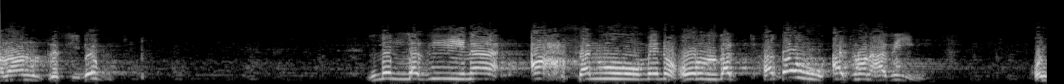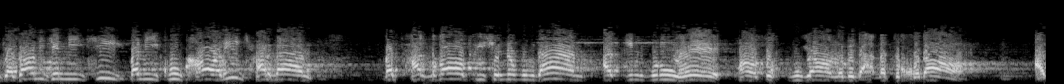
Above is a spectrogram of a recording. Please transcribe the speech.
آنان رسیده بود. للذین احسنوا منهم و اتقوا اجر عظیم. اون کسانی که نیکی و نیکوکاری کردند و تقوا پیش نمودند از این گروه پاسخگویان به دعوت خدا. از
